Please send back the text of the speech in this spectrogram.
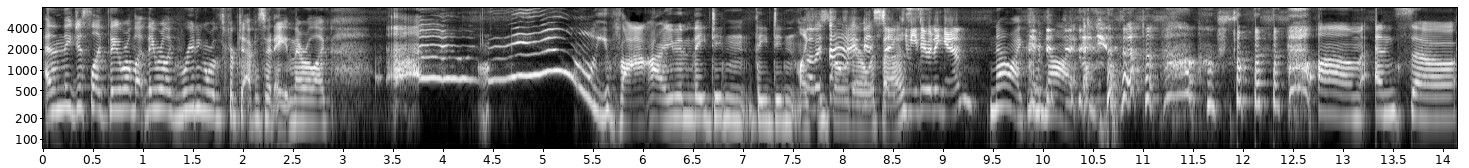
And then they just like they were like they were like reading over the script to episode eight, and they were like. Uh, no, you fine, and they didn't. They didn't like what was go that? I there with it. us. Can you do it again? No, I could not. um, and so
